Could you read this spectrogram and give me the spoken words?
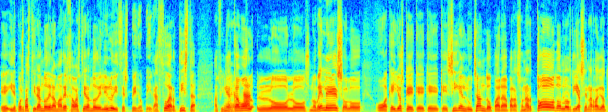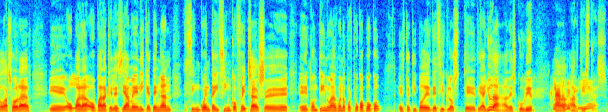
eh, y después vas tirando de la madeja, vas tirando del hilo y dices, pero pedazo artista. Al fin y al cabo, lo- los noveles o, lo- o aquellos que, que- que- que siguen luchando para, para sonar todos los días en la radio a todas horas, eh, o, para, o para que les llamen y que tengan 55 fechas eh, eh, continuas, bueno, pues poco a poco este tipo de, de ciclos te, te ayuda a descubrir Claro a que sí. artistas.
